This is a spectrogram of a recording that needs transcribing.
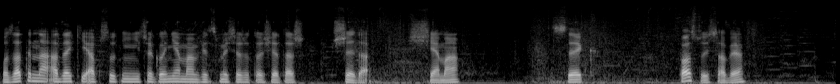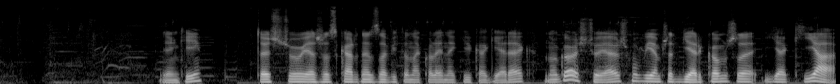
Poza tym na adeki absolutnie niczego nie mam, więc myślę, że to się też przyda. Siema. Syk. Postój sobie. Dzięki. Też czuję, że Skarner zawito na kolejne kilka gierek. No gościu, ja już mówiłem przed gierką, że jak ja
